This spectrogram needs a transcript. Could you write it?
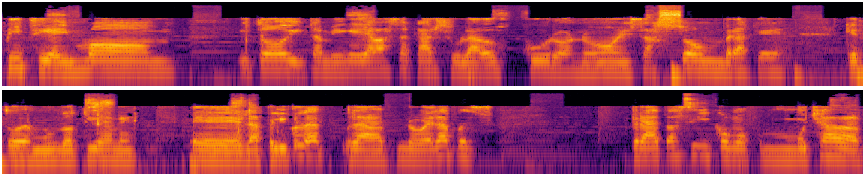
PTA mom y todo, y también ella va a sacar su lado oscuro, ¿no? Esa sombra que, que todo el mundo tiene. Eh, la película, la novela, pues trata así como mucha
